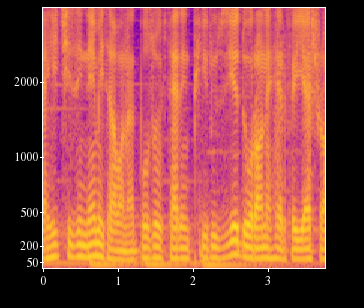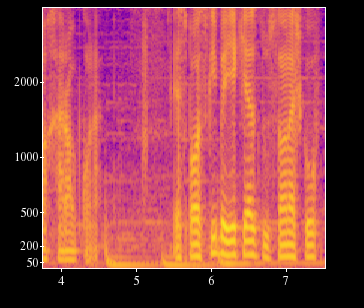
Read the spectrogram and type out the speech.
و هیچ چیزی نمی‌تواند بزرگترین پیروزی دوران حرفه‌ایش را خراب کند. اسپاسکی به یکی از دوستانش گفت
